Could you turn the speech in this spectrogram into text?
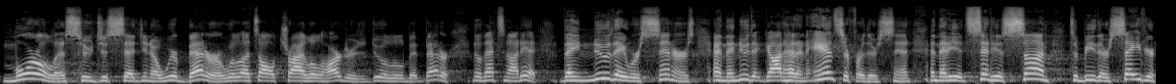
moralists who just said, you know, we're better, or well, let's all try a little harder to do a little bit better. No, that's not it. They knew they were sinners, and they knew that God had an answer for their sin, and that He had sent His Son to be their Savior.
